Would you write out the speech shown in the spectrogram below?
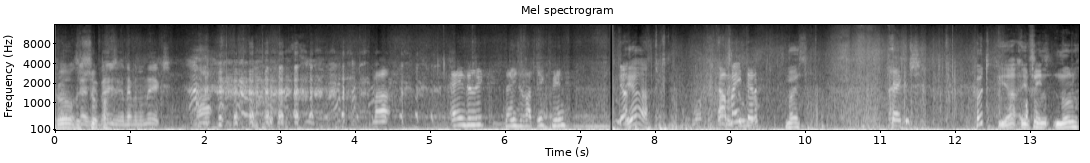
We super. bezig en hebben nog niks. Maar eindelijk deze wat ik vind. Ja. Ja, meter. Kijk eens. Goed? Ja, Of niet? nul.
